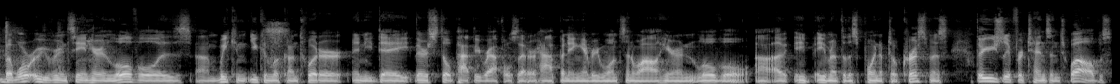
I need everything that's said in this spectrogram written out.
But what we've been seeing here in Louisville is um, we can you can look on Twitter any day. There's still Pappy raffles that are happening every once in a while here in Louisville. Uh, even up to this point, up till Christmas, they're usually for tens and twelves.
